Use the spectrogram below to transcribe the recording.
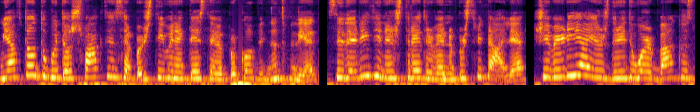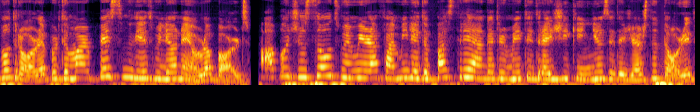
Mjafton të kujtosh faktin se për shtimin e testeve për Covid nëntëmbëdhjetë, Si dhe rritjen e shtretërve nëpër spitale, qeveria i është drejtuar Bankës Botërore për të marrë pesëmbëdhjetë milionë euro borxh. Apo që sot, me mijëra familje të pastreha nga tërmeti tragjik i njëzet e gjashtë nëntorit,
